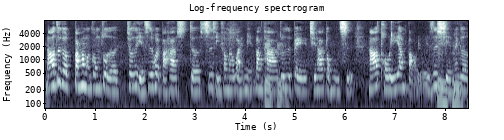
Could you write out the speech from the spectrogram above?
然后这个帮他们工作的，就是也是会把他的尸体放在外面，让他就是被其他动物吃。然后头一样保留，也是写那个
